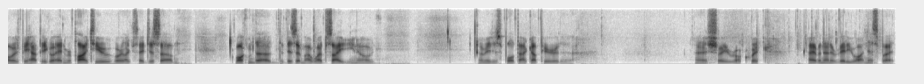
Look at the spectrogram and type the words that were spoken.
always be happy to go ahead and reply to you. Or like I said, just um, welcome to, to visit my website. You know, let me just pull it back up here to uh, show you real quick. I have another video on this, but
